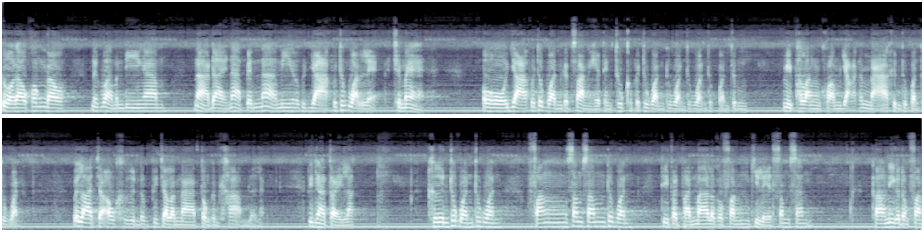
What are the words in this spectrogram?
ตัวเราของเรา นึกว่ามันดีงามหน้าได้หน้าเป็นหน้ามีเราก็อยากไปทุกวันแหละ ใช่ไหม โอ้อยากไปทุกวันก็สร้างเหตุแห่งทุกข์เข้าไปทุกวันทุกวันทุกวันทุกวันจนมีพลังความอยากนั้นหนาขึ้นทุกวันทุกวัน เวลาจะเอาคืนต้องพิจารณาตรงกันข้ามเลยแหละพิจารณาไตรลักคืนทุกวันทุกวัน ฟังซ้ำๆทุกวันที่ผ่านๆมาเราก็ฟังกิเลสซ้ำๆคราวนี้ก็ต้องฟัง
